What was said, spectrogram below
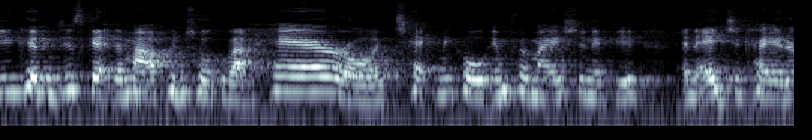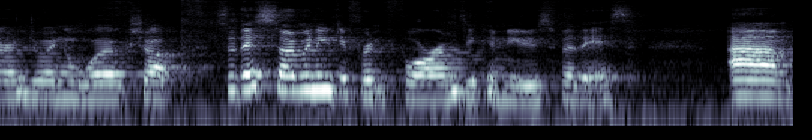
you can just get them up and talk about hair or technical information if you're an educator and doing a workshop. So there's so many different forums you can use for this. Um,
